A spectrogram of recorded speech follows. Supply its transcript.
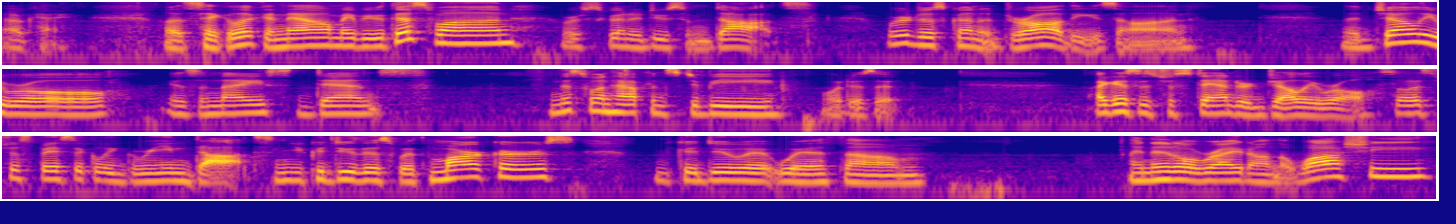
Okay. Let's take a look. And now maybe with this one, we're just going to do some dots. We're just going to draw these on. The jelly roll is a nice, dense, and this one happens to be, what is it? I guess it's just standard jelly roll. So it's just basically green dots. And you could do this with markers. You could do it with, um, and it'll write on the washi.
